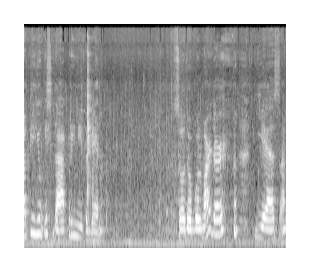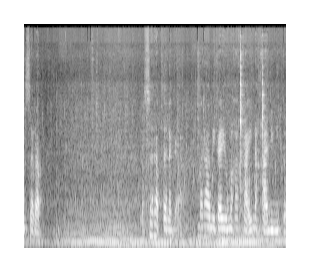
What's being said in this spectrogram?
Pati yung isda, prinito din. So, double murder. yes, ang sarap. Sarap talaga. Marami kayong makakain na kanin nito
